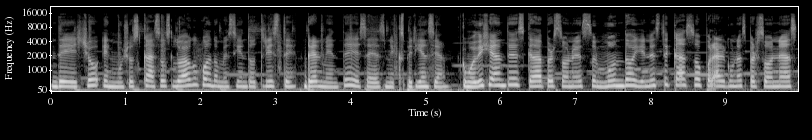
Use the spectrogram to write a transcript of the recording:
de hecho en muchos casos lo hago cuando me siento triste, realmente esa es mi experiencia. Como dije antes, cada persona es un y en este caso para algunas personas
